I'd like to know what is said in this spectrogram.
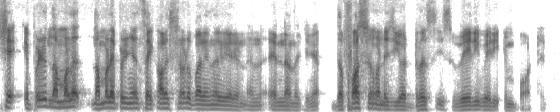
പക്ഷെ എപ്പോഴും നമ്മൾ നമ്മളെപ്പോഴും ഞാൻ സൈക്കോളജിസ്റ്റിനോട് പറയുന്ന ഒരു കാര്യം എന്താ- എന്താണെന്ന് വെച്ച് കഴിഞ്ഞാൽ the first one is your dress is very very important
